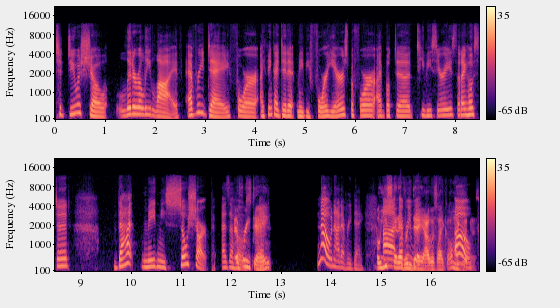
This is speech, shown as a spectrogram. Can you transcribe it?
to do a show literally live every day for I think I did it maybe four years before I booked a TV series that I hosted. That made me so sharp as a every host. day. And no, not every day. Oh, you uh, said uh, every, every day. Week. I was like, oh my oh. goodness.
